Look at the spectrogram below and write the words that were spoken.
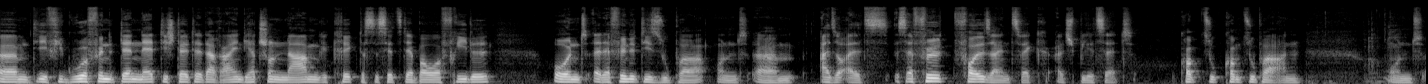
Ähm, die Figur findet der nett, die stellt er da rein, die hat schon einen Namen gekriegt, das ist jetzt der Bauer Friedel. Und äh, der findet die super. Und ähm, also als, es erfüllt voll seinen Zweck als Spielset. Kommt, kommt super an. Und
